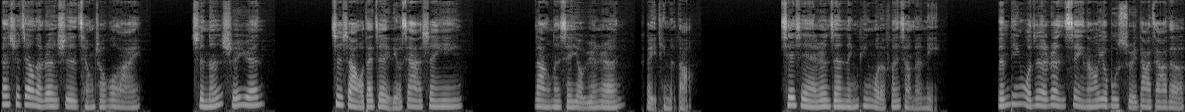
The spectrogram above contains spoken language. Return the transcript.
但是这样的认识强求不来，只能随缘。至少我在这里留下的声音，让那些有缘人可以听得到。谢谢认真聆听我的分享的你。能听我这个任性，然后又不随大家的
